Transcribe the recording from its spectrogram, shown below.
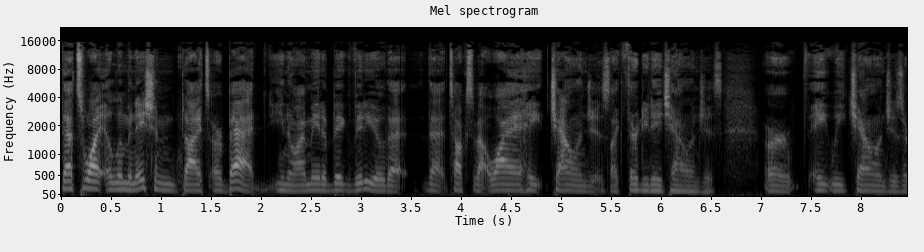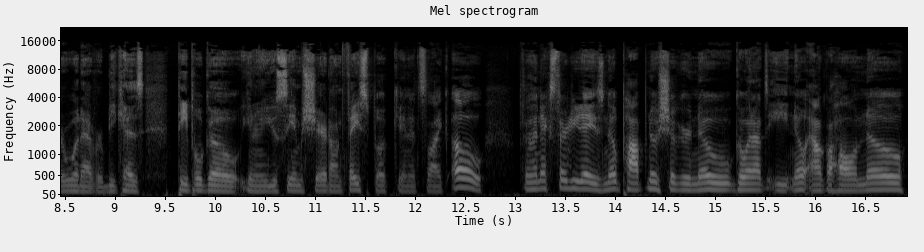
That's why elimination diets are bad. You know, I made a big video that that talks about why I hate challenges, like 30-day challenges or 8-week challenges or whatever because people go, you know, you see them shared on Facebook and it's like, "Oh, for the next 30 days no pop no sugar no going out to eat no alcohol no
